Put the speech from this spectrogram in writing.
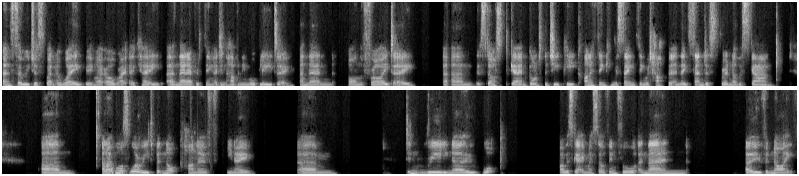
and so we just went away being like oh right okay and then everything i didn't have any more bleeding and then on the friday um, it started again, gone to the GP, kind of thinking the same thing would happen. They'd send us for another scan. Um, and I was worried, but not kind of, you know, um, didn't really know what I was getting myself in for. And then overnight,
